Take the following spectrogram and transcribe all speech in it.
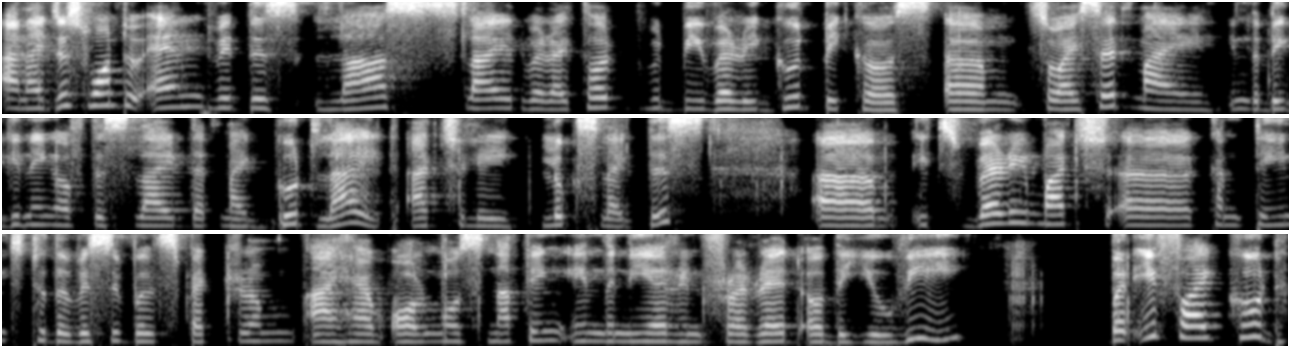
And I just want to end with this last slide where I thought it would be very good because, um, so I said my, in the beginning of the slide that my good light actually looks like this. Um, it's very much uh, contained to the visible spectrum. I have almost nothing in the near infrared or the UV. But if I could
